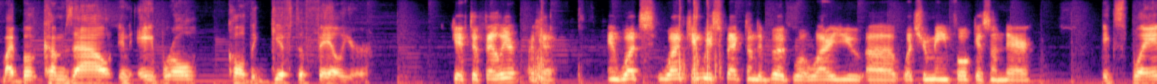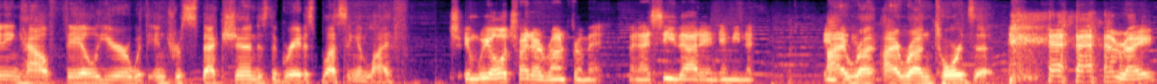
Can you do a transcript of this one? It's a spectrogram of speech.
My book comes out in April called The Gift of Failure. Gift of failure. Okay. And what's what can we expect on the book? What, what are you? Uh, what's your main focus on there? explaining how failure with introspection is the greatest blessing in life. And we all try to run from it. And I see that. And I mean, in, I run I run towards it. right.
